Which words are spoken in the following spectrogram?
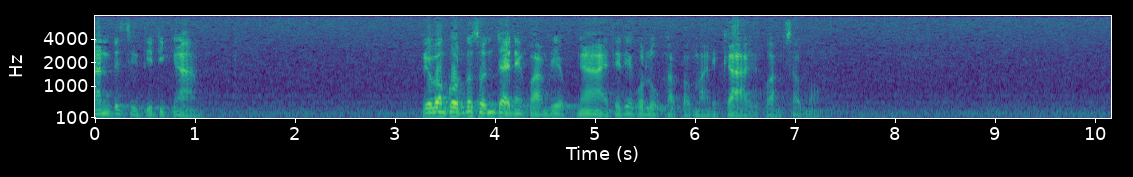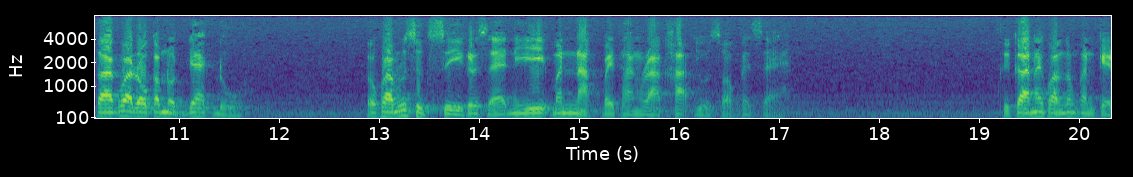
นั้นเป็นสิ่งที่ดีงาม หรือบางคนก็สนใจในความเรียบง่ายที่เรียกว่าลูกขับประมาณิกาคือความเศร้ามองตากว่าเรากำหนดแยกดูว่าความรู้สึกสี่กระแสนี้มันหนักไปทางราคะอยู่สองกระแส คือการให้ความต้องการแก่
